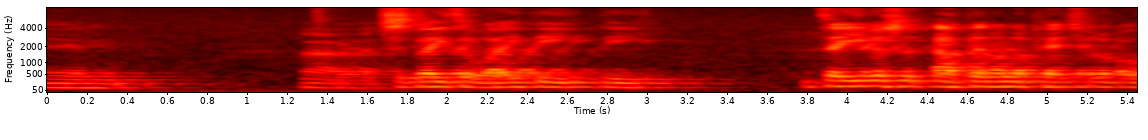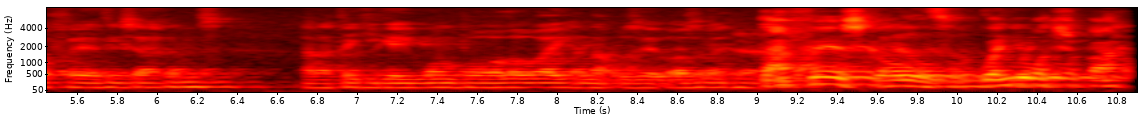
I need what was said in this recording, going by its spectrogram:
Um, uh, Straight away, the, the Davis had been on the pitch for about 30 seconds and I think he gave one ball away, and that was it, wasn't it? That first goal, when you watch back,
